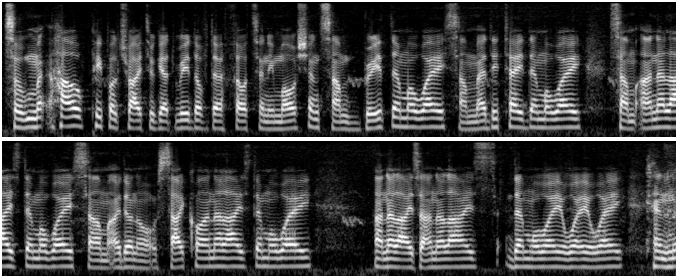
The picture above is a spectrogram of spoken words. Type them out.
So how people try to get rid of their thoughts and emotions, some breathe them away, some meditate them away, some analyze them away, some, I don't know, psychoanalyze them away, analyze, analyze them away, away, away. And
